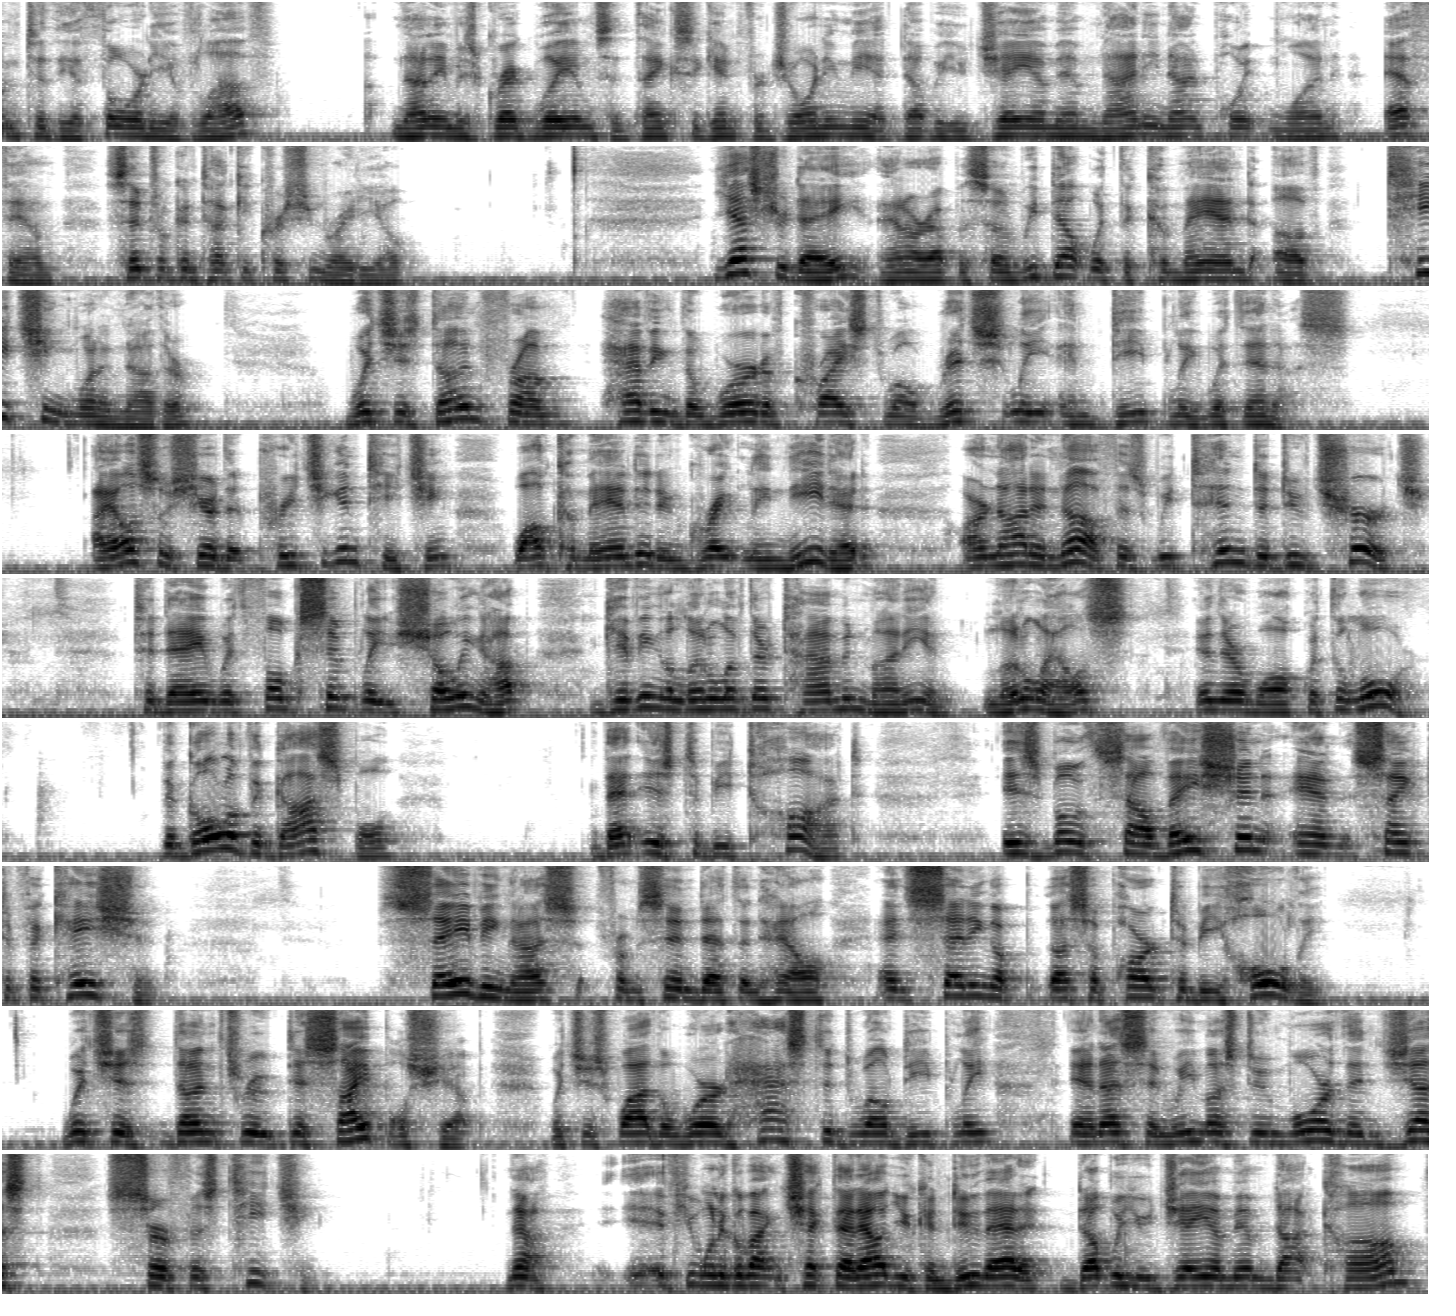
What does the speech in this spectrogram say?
Welcome to the Authority of Love. My name is Greg Williams, and thanks again for joining me at WJMM 99.1 FM, Central Kentucky Christian Radio. Yesterday, in our episode, we dealt with the command of teaching one another, which is done from having the Word of Christ dwell richly and deeply within us. I also shared that preaching and teaching, while commanded and greatly needed, are not enough as we tend to do church today with folks simply showing up, giving a little of their time and money and little else in their walk with the Lord. The goal of the gospel that is to be taught is both salvation and sanctification, saving us from sin, death, and hell, and setting us apart to be holy, which is done through discipleship, which is why the word has to dwell deeply in us, and we must do more than just surface teaching. Now, if you want to go back and check that out, you can do that at wjmm.com.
